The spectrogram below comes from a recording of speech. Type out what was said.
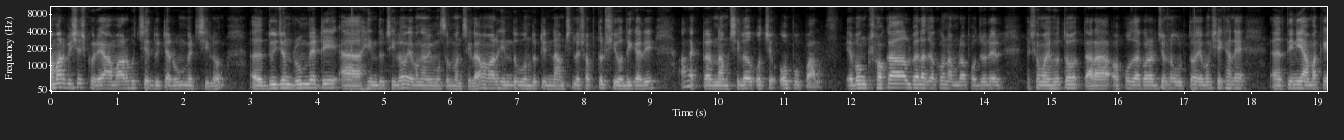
আমার বিশেষ করে আমার হচ্ছে দুইটা রুমমেট ছিল। দুইজন রুমমেটই হিন্দু ছিল এবং আমি মুসলমান ছিলাম। আমার হিন্দু বন্ধুটির নাম ছিল সপ্তর্ষি অধিকারী। আর একটার নাম ছিল হচ্ছে অপু পাল। এবং সকালবেলা যখন আমরা ফজরের সময় হতো, তারা পূজা করার জন্য উঠতো এবং সেখানে তিনি আমাকে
